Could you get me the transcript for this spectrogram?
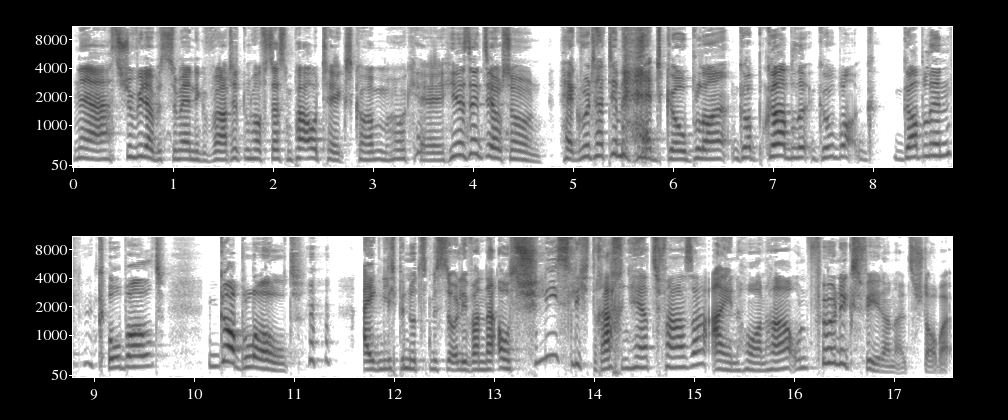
Na, hast schon wieder bis zum Ende gewartet und hoffst, dass ein paar Outtakes kommen. Okay, hier sind sie auch schon. Hagrid hat dem Head Goblin, Gob, Goblin, Gob, Goblin, Kobold, Goblold. Eigentlich benutzt Mr. Ollivander ausschließlich Drachenherzfaser, Einhornhaar und Phönixfedern als Stauber,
